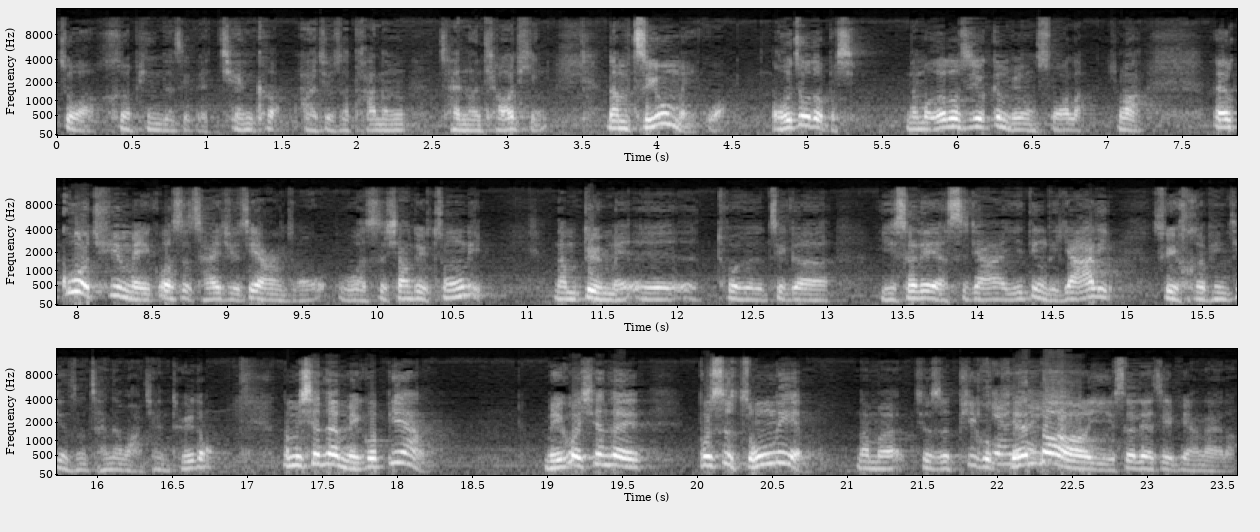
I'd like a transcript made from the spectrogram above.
做和平的这个掮客啊，就是他能才能调停。那么只有美国，欧洲都不行。那么俄罗斯就更不用说了，是吧？呃，过去美国是采取这样一种，我是相对中立，那么对美呃托这个以色列施加一定的压力，所以和平进程才能往前推动。那么现在美国变了，美国现在不是中立了，那么就是屁股偏到以色列这边来了。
